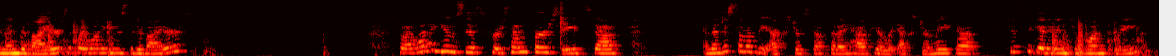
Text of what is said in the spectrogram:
And then dividers if I want to use the dividers. So I want to use this for some first aid stuff and then just some of the extra stuff that I have here like extra makeup just to get it into one place.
